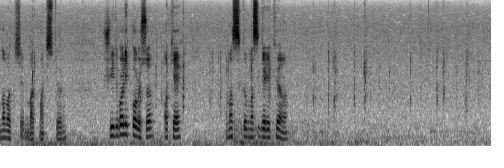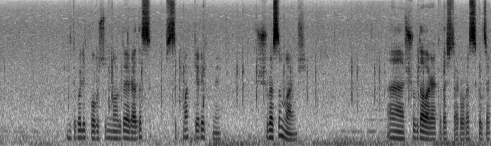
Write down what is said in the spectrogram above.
Ona bakacağım, bakmak istiyorum. Şu hidrolik borusu, okey. Ama sıkılması gerekiyor mu? Hidrolik borusunun orada herhalde sık, sıkmak gerekmiyor. Şurası mı varmış? Ha, şurada var arkadaşlar. Orası sıkılacak.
